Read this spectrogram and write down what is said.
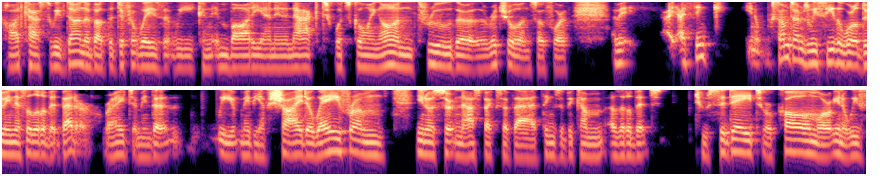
podcasts we've done about the different ways that we can embody and enact what's going on through the, the ritual and so forth. I mean, I, I think, you know, sometimes we see the world doing this a little bit better, right? I mean, the, we maybe have shied away from, you know, certain aspects of that. Things have become a little bit too sedate or calm or you know we've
